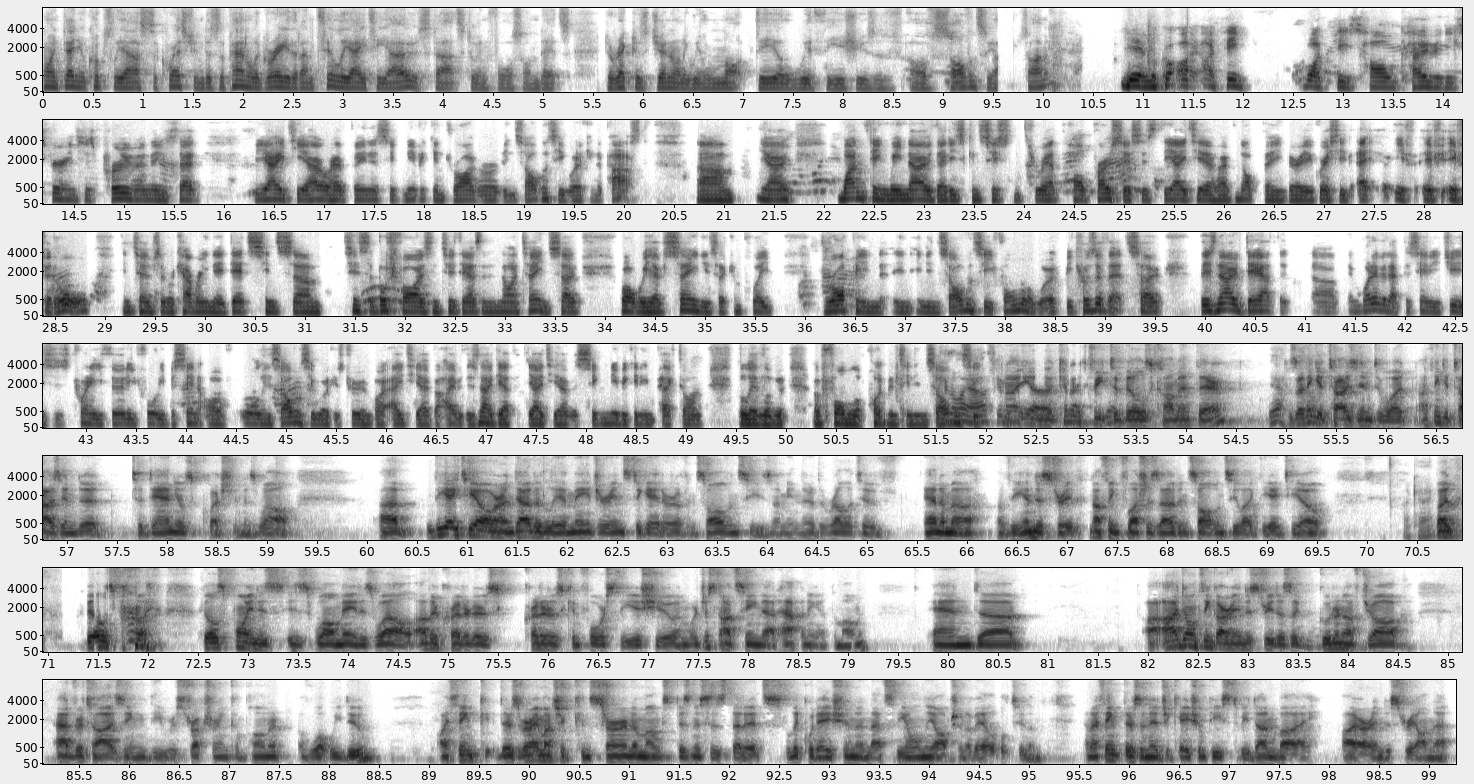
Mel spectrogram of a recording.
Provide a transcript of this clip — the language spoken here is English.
point, Daniel Cooksley asks the question Does the panel agree that until the ATO starts to enforce on debts, directors generally will not deal with the issues of, of solvency? Simon? Yeah, look, I, I think what this whole COVID experience has proven is that the ATO have been a significant driver of insolvency work in the past. Um, you know, one thing we know that is consistent throughout the whole process is the ATO have not been very aggressive, if if, if at all, in terms of recovering their debts since um, since the bushfires in 2019. So, what we have seen is a complete drop in, in, in insolvency formula work because of that. So, there's no doubt that uh, and whatever that percentage is, is 20, 30, 40% of all insolvency work is driven by ATO behaviour. There's no doubt that the ATO have a significant impact on the level of, of formal appointments in insolvency. Can I, can I, uh, can I speak yeah. to Bill's comment there? Yeah. Because I think it ties into what, I think it ties into to Daniel's question as well. Uh, the ATO are undoubtedly a major instigator of insolvencies. I mean, they're the relative enema of the industry. Nothing flushes out insolvency like the ATO. Okay. But Bill's point, Bill's point is is well made as well. Other creditors creditors can force the issue, and we're just not seeing that happening at the moment. And uh, I don't think our industry does a good enough job advertising the restructuring component of what we do. I think there's very much a concern amongst businesses that it's liquidation and that's the only option available to them. And I think there's an education piece to be done by by our industry on that.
